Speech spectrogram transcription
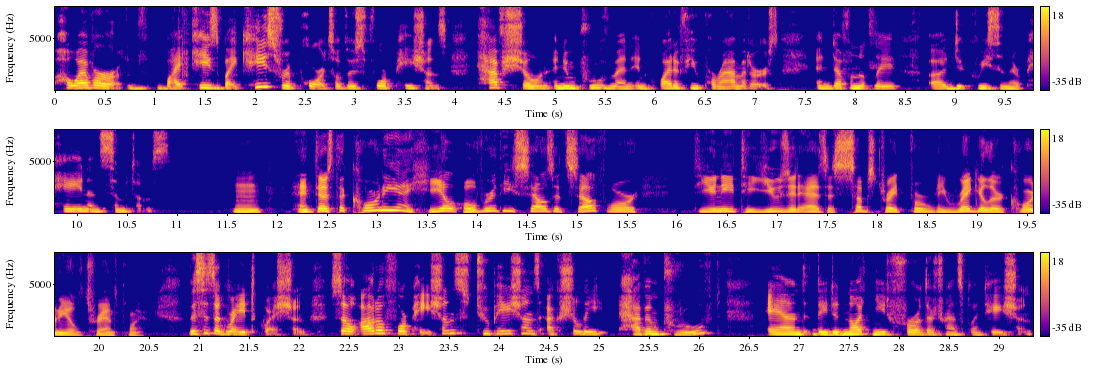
However, by case by case reports of those four patients have shown an improvement in quite a few parameters and definitely a decrease in their pain and symptoms. Mm-hmm. And does the cornea heal over these cells itself, or do you need to use it as a substrate for a regular corneal transplant? This is a great question. So, out of four patients, two patients actually have improved and they did not need further transplantation.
